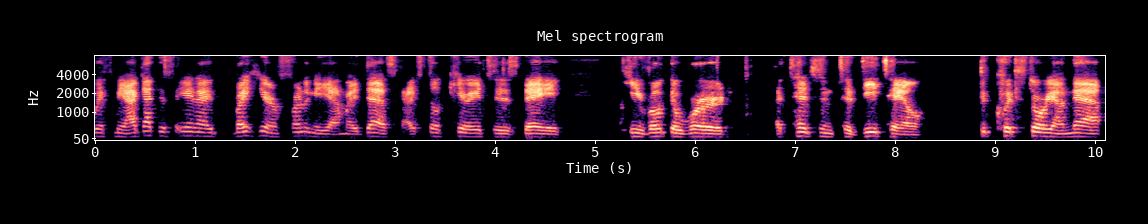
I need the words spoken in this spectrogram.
with me. I got this and I right here in front of me on my desk. I still carry it to this day. He wrote the word attention to detail. The quick story on that.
